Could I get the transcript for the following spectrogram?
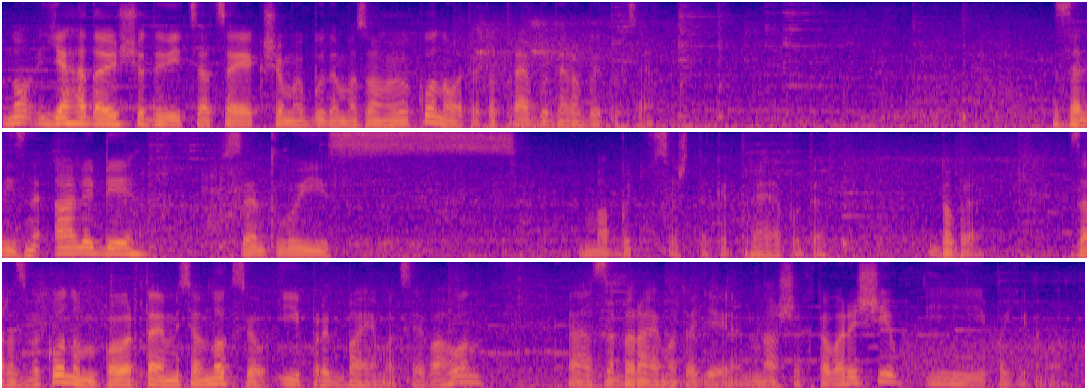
Ну, я гадаю, що дивіться, це якщо ми будемо з вами виконувати, то треба буде робити це. Залізне алібі. Сент-Луїс. Мабуть, все ж таки треба буде. Добре. Зараз виконуємо, повертаємося в Ноксвіл і придбаємо цей вагон. Е, Забираємо тоді наших товаришів і поїдемо.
